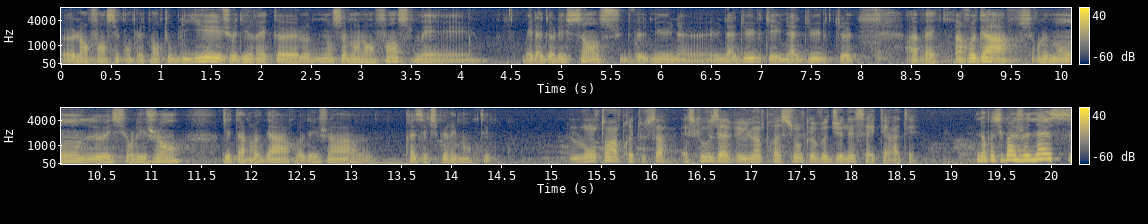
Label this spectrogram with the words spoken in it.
l'enfance est complètement oubliée. Je dirais que non seulement l'enfance, mais Mais l'adolescence, je suis devenue une, une, adulte et une adulte avec un regard sur le monde et sur les gens qui est un regard déjà très expérimenté. Longtemps après tout ça, est-ce que vous avez eu l'impression que votre jeunesse a été ratée? Non, parce que ma jeunesse,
